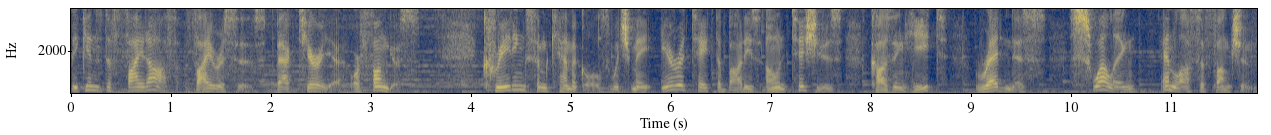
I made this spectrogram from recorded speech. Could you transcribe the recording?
begins to fight off viruses, bacteria, or fungus, creating some chemicals which may irritate the body's own tissues, causing heat, redness, swelling, and loss of function.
